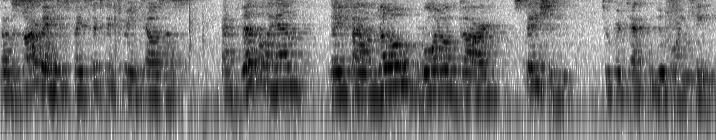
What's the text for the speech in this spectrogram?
Now, Desire of Ages, page 63, tells us at Bethlehem they found no royal guard stationed to protect the newborn king.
